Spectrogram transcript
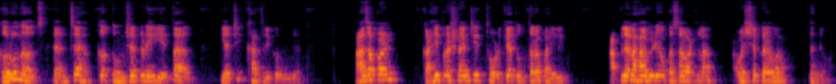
करूनच त्यांचे हक्क तुमच्याकडे येतात याची खात्री करून घ्या. आज आपण काही प्रश्नांची थोडक्यात उत्तरं पाहिली. आपल्याला हा व्हिडिओ कसा वाटला? अवश्य कळवा. धन्यवाद.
